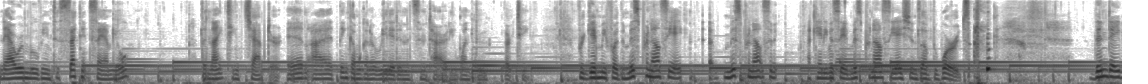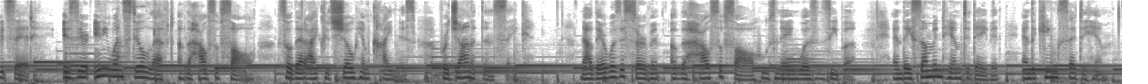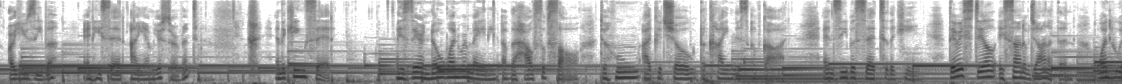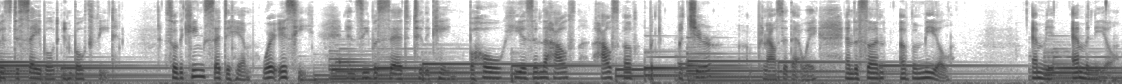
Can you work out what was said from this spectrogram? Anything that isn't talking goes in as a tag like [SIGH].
Now we're moving to 2 Samuel, the 19th chapter, and I think I'm going to read it in its entirety, 1 through 13. Forgive me for the mispronunciation, mispronouncing, I can't even say it, mispronunciations of the words. [LAUGHS] then David said, Is there anyone still left of the house of Saul, so that I could show him kindness for Jonathan's sake? Now there was a servant of the house of Saul whose name was Ziba. And they summoned him to David. And the king said to him, Are you Ziba? And he said, I am your servant. [LAUGHS] and the king said, Is there no one remaining of the house of Saul to whom I could show the kindness of God? And Ziba said to the king, There is still a son of Jonathan, one who is disabled in both feet. So the king said to him, Where is he? And Ziba said to the king, Behold, he is in the house house of Machir, pronounce it that way, and the son of Ammiel, Ammiel,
